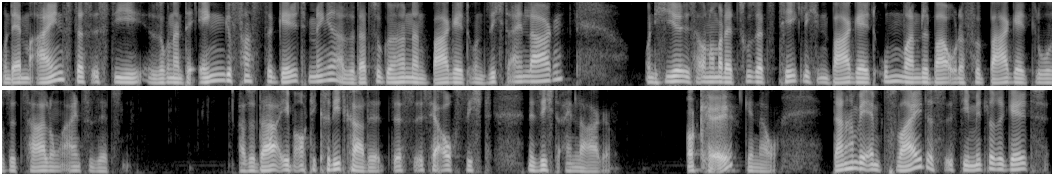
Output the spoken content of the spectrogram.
Und M1, das ist die sogenannte eng gefasste Geldmenge. Also dazu gehören dann Bargeld und Sichteinlagen. Und hier ist auch nochmal der Zusatz täglich in Bargeld umwandelbar oder für bargeldlose Zahlungen einzusetzen. Also da eben auch die Kreditkarte. Das ist ja auch Sicht, eine Sichteinlage. Okay. Genau. Dann haben wir M2, das ist die mittlere Geld,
